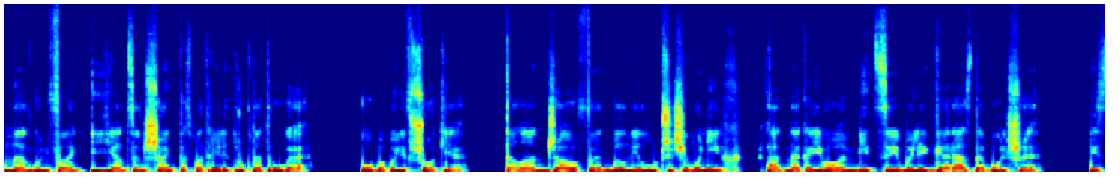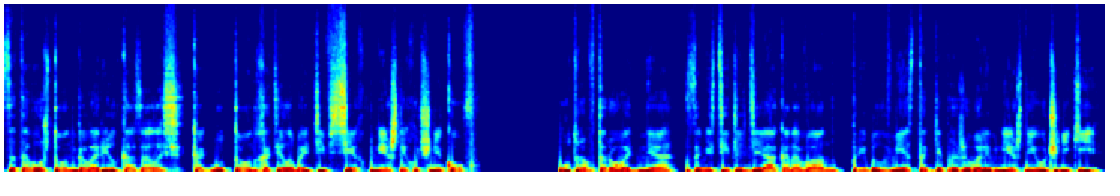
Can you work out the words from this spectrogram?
Нан Гуньфань и Ян Циншань посмотрели друг на друга. Оба были в шоке. Талант Джао Фэн был не лучше, чем у них, однако его амбиции были гораздо больше. Из-за того, что он говорил, казалось, как будто он хотел обойти всех внешних учеников. Утром второго дня заместитель диакона Ван прибыл в место, где проживали внешние ученики.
